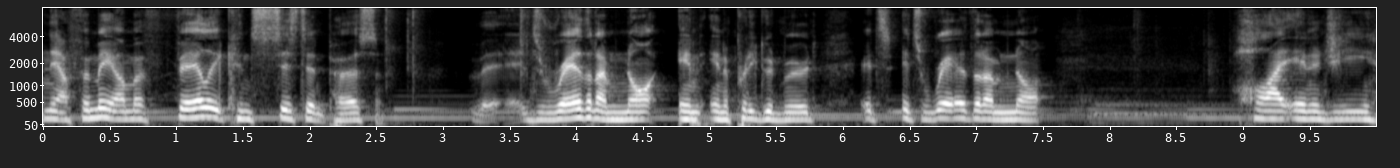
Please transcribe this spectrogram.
Now, for me, I'm a fairly consistent person. It's rare that I'm not in, in a pretty good mood. It's it's rare that I'm not high energy.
